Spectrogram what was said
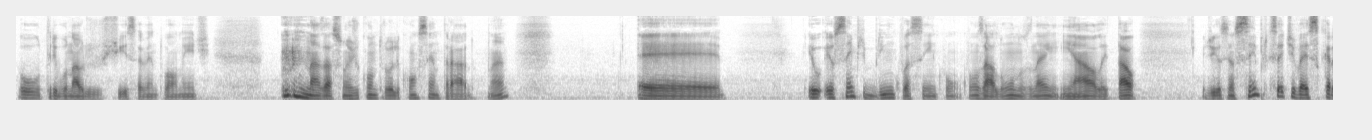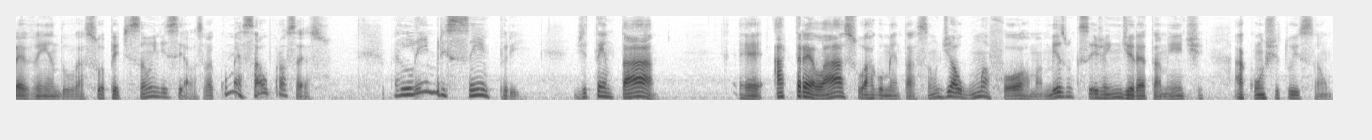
ou o Tribunal de Justiça, eventualmente, nas ações de controle concentrado. Né. É, eu, eu, sempre brinco assim com, com os alunos né, em aula e tal. Eu digo assim, sempre que você estiver escrevendo a sua petição inicial, você vai começar o processo. Mas lembre sempre de tentar é, atrelar a sua argumentação de alguma forma, mesmo que seja indiretamente, à Constituição.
